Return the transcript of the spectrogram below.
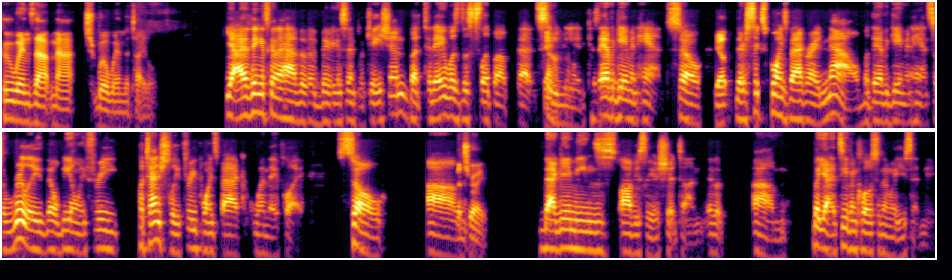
who wins that match will win the title. Yeah, I think it's going to have the biggest implication. But today was the slip up that City yeah. needed because they have a game in hand. So yep. they're six points back right now, but they have a game in hand. So really, they'll be only three, potentially three points back when they play. So um, that's right that game means obviously a shit ton. It, um, but yeah, it's even closer than what you said, Nate.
